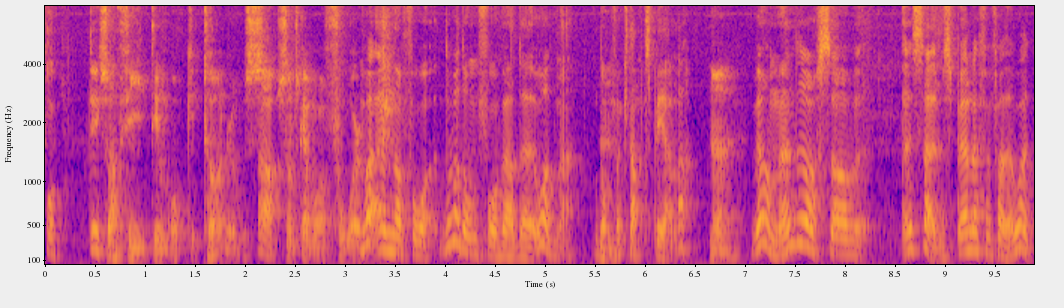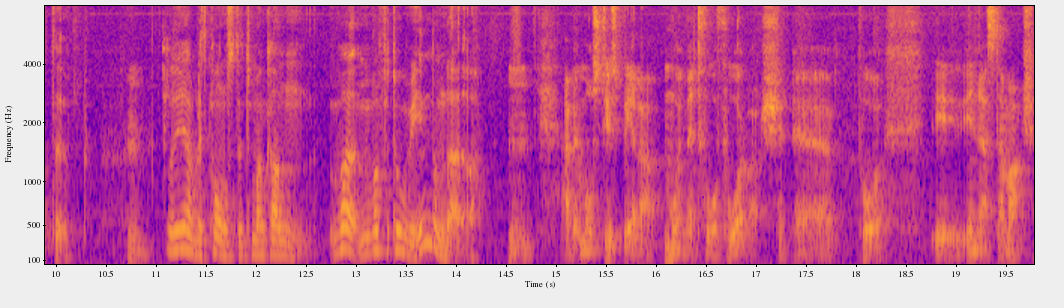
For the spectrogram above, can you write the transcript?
Och som Fitim och Törnros Ja. som ska vara det forward. var, en av få, det var de få vi hade råd med. De Mm. får knappt spela. Nej. Vi använder oss av reservspelare för förra året typ. Mm. Och det är jävligt konstigt hur man kan... Var, varför tog vi in dem där då? Mm. Ja, vi måste ju spela med två forwards eh, på, i, i nästa match.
